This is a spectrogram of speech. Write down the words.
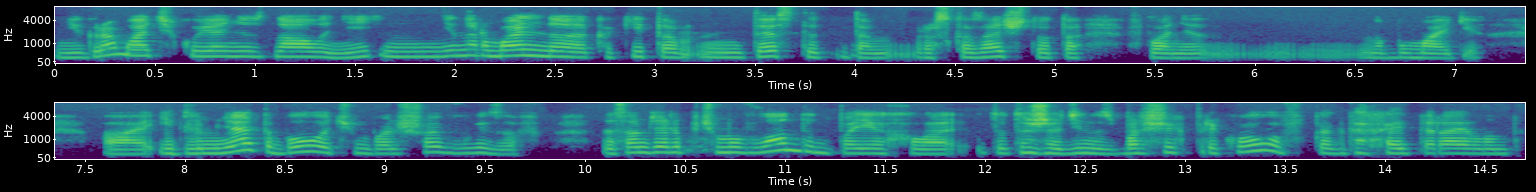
ни грамматику я не знала, ни, ни нормально какие-то тесты там, рассказать что-то в плане на бумаге. А, и для меня это был очень большой вызов. На самом деле, почему в Лондон поехала, это тоже один из больших приколов, когда Хайтер Айленд,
